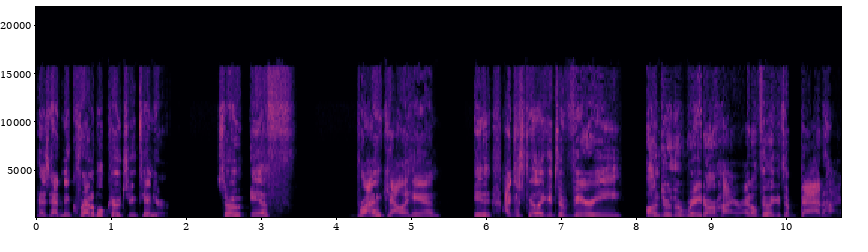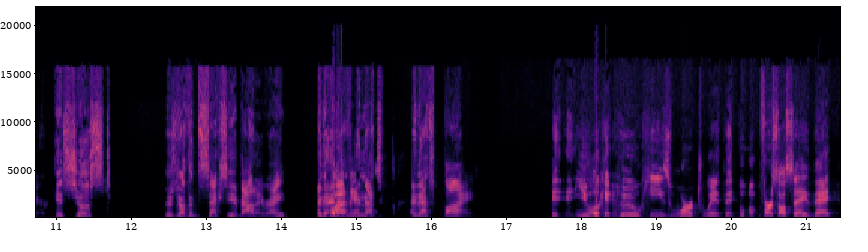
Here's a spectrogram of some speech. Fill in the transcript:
has had an incredible coaching tenure. So if Brian Callahan is, I just feel like it's a very under the radar hire. I don't feel like it's a bad hire. It's just there's nothing sexy about it, right? And, well, and, I mean, and that's and that's fine you look at who he's worked with. First, I'll say that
